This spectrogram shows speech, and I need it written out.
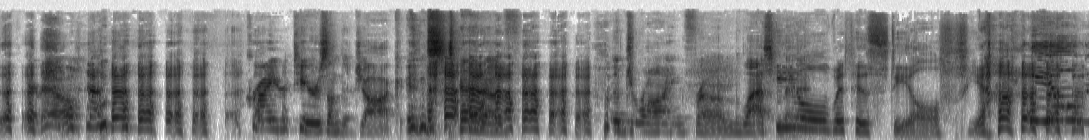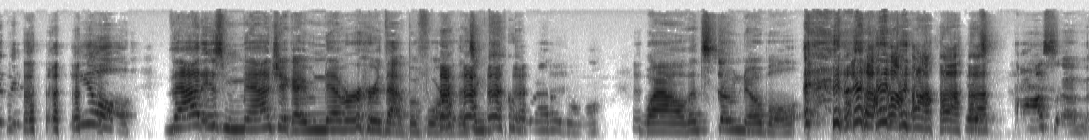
you know, cry your tears on the jock instead of the drawing from last Heal minute. with his steel. Yeah. Heal with his steel. That is magic. I've never heard that before. That's incredible. Wow, that's so noble. that's awesome.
